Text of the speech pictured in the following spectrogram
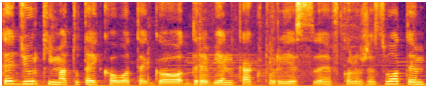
Te dziurki ma tutaj koło tego drewienka, który jest e, w kolorze złotym,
